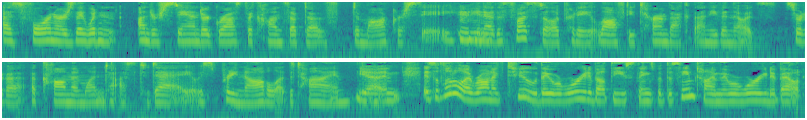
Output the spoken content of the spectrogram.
as foreigners, they wouldn't understand or grasp the concept of democracy. Mm-hmm. You know, this was still a pretty lofty term back then, even though it's sort of a, a common one to us today. It was pretty novel at the time. Yeah, know? and it's a little ironic, too. They were worried about these things, but at the same time, they were worried about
